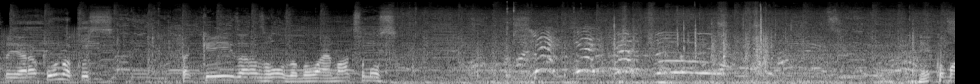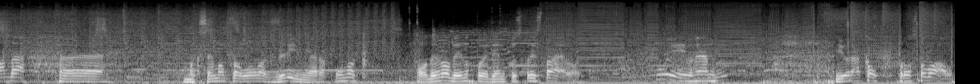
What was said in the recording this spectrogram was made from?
стає рахунок. Ось такий зараз гол забиває Максимус. І команда е, Максима Павлова зрівнює рахунок. 1-1 в поєдинку з фристайлом. Ну Євген Юраков просто в аут.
